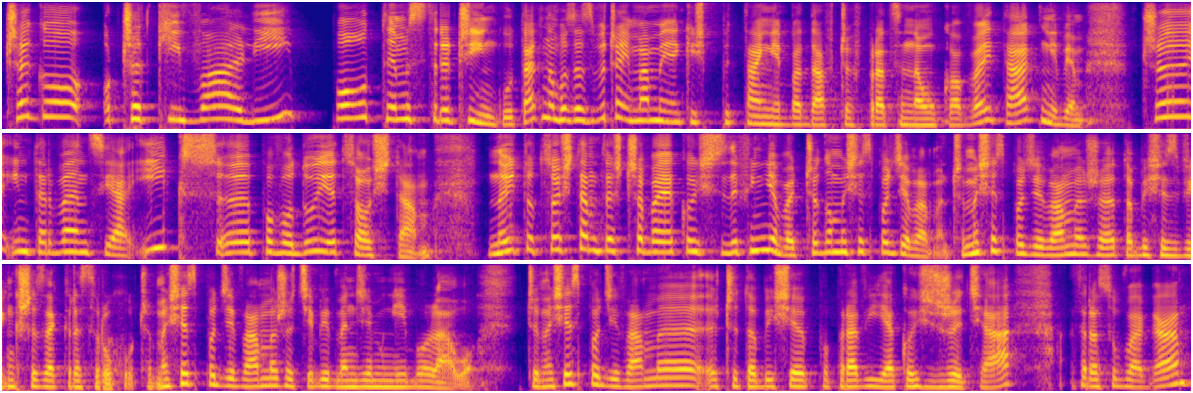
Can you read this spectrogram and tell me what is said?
czego oczekiwali po tym stretchingu, tak? No bo zazwyczaj mamy jakieś pytanie badawcze w pracy naukowej, tak? Nie wiem, czy interwencja X y, powoduje coś tam. No i to coś tam też trzeba jakoś zdefiniować, czego my się spodziewamy. Czy my się spodziewamy, że tobie się zwiększy zakres ruchu? Czy my się spodziewamy, że ciebie będzie mniej bolało? Czy my się spodziewamy, czy tobie się poprawi jakość życia? A teraz uwaga,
